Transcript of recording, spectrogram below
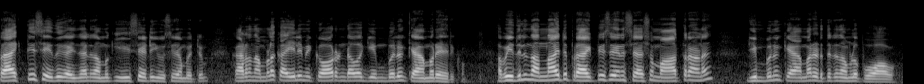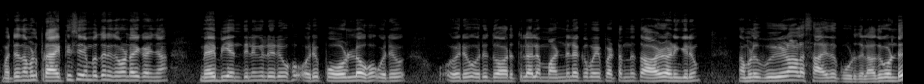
പ്രാക്ടീസ് ചെയ്ത് കഴിഞ്ഞാൽ നമുക്ക് ഈസി ആയിട്ട് യൂസ് ചെയ്യാൻ പറ്റും. കാരണം നമ്മളെ കയ്യിൽ മിക്കവാറും ഉണ്ടാവുക ഗിംബലും ക്യാമറയായിരിക്കും അപ്പോൾ ഇതിൽ നന്നായിട്ട് പ്രാക്ടീസ് ചെയ്തതിന് ശേഷം മാത്രമാണ് ഗിംബലും ക്യാമറ എടുത്തിട്ട് നമ്മൾ പോകാവും മറ്റേ നമ്മൾ പ്രാക്ടീസ് ചെയ്യുമ്പോൾ തന്നെ ഇതുകൊണ്ടായി കഴിഞ്ഞാൽ മേ ബി എന്തെങ്കിലും ഒരു ഒരു പോളിലോ ഒരു ഒരു ഒരു ദൂരത്തിലോ അല്ല മണ്ണിലൊക്കെ പോയി പെട്ടെന്ന് താഴുകയാണെങ്കിലും നമ്മൾ വീഴാനുള്ള സാധ്യത കൂടുതൽ. അതുകൊണ്ട്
